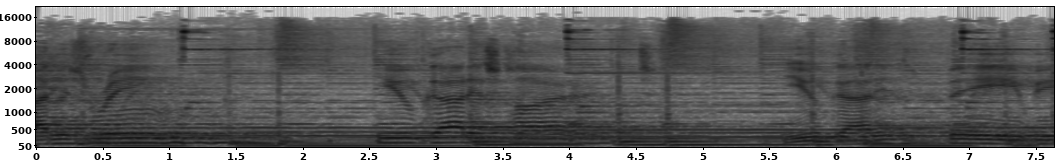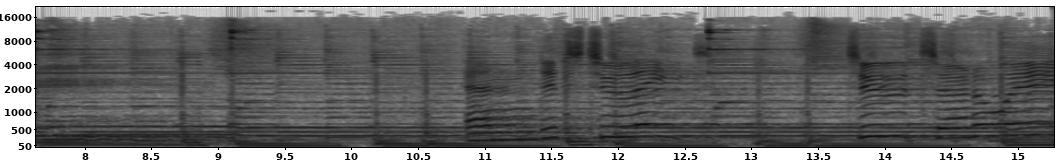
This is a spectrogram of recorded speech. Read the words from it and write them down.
Got his ring, you got his heart. You got it, baby. And it's too late to turn away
